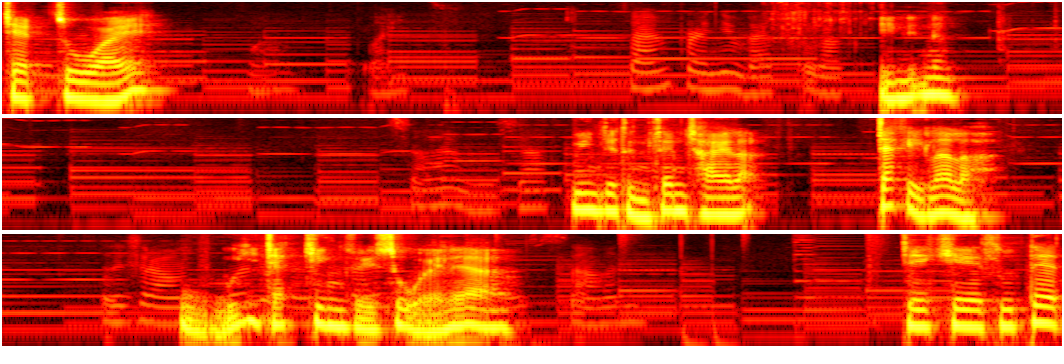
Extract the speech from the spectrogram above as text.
17สวย อีกนิดนึง วิ่งจะถึงเส้นชัยละ แจ็คอีกแล้วเหรอโอ้ยแจ็คคิงสวยๆเลยอะ JK ซูเต็ด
